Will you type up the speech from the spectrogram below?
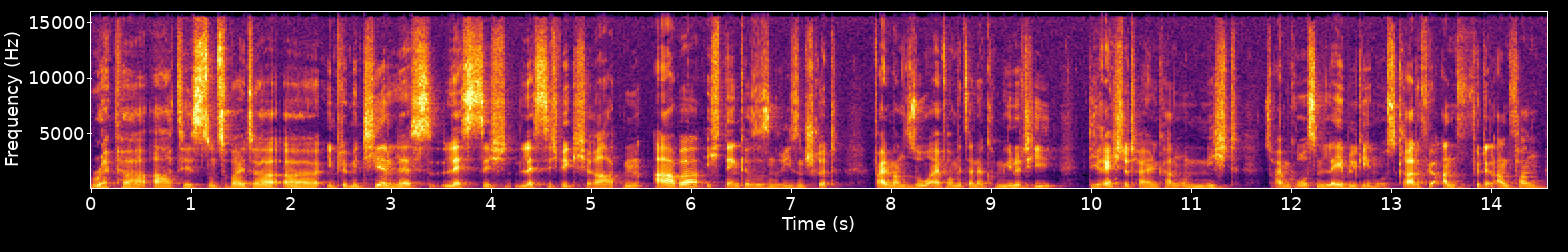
Rapper, Artists und so weiter äh, implementieren lässt, lässt sich, lässt sich wirklich raten. Aber ich denke, es ist ein Riesenschritt weil man so einfach mit seiner Community die Rechte teilen kann und nicht zu einem großen Label gehen muss. Gerade für, an, für den Anfang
